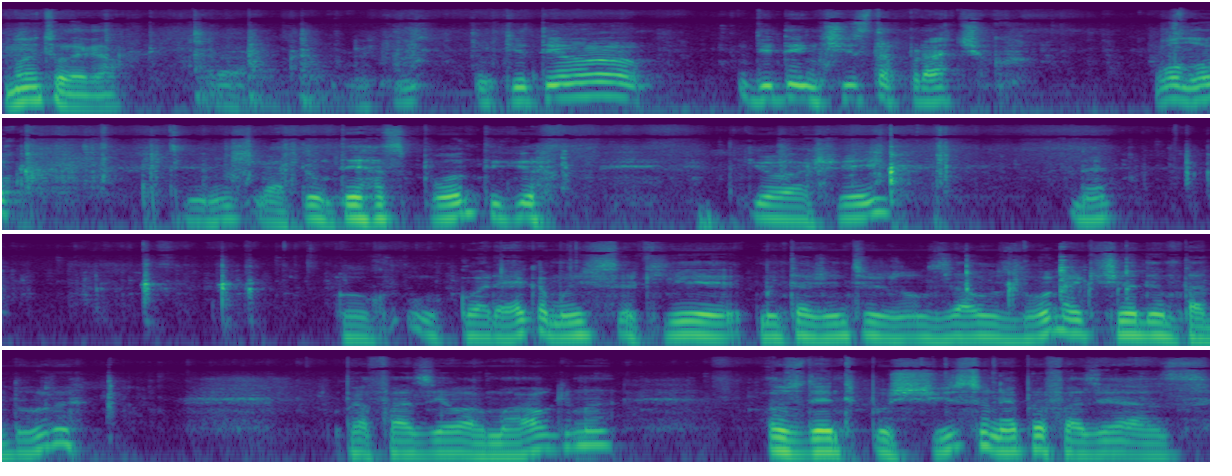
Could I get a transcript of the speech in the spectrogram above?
Muito legal. Aqui, aqui tem o de dentista prático. Ô, louco. Uhum. Ah, Então tem as pontes que eu, achei, né? O, o coreca, muito, isso aqui muita gente já usou, né? Que tinha dentadura para fazer o amálgama. Os dentes postiços, né? Para fazer as,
